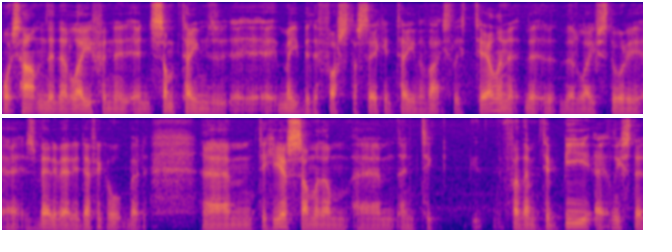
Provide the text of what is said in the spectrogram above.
what's happened in their life, and and sometimes it, might be the first or second time of actually telling it the, their life story. It's very very difficult, but um, to hear some of them um, and to for them to be at least uh,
